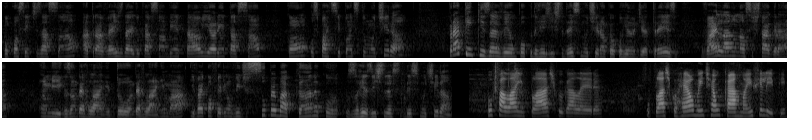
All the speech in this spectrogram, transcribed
com conscientização através da educação ambiental e orientação com os participantes do mutirão. Para quem quiser ver um pouco do registro desse mutirão que ocorreu no dia 13, vai lá no nosso Instagram, amigos underline do underline mar, e vai conferir um vídeo super bacana com os registros desse, desse mutirão. Por falar em plástico, galera, o plástico realmente é um karma, hein, Felipe?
